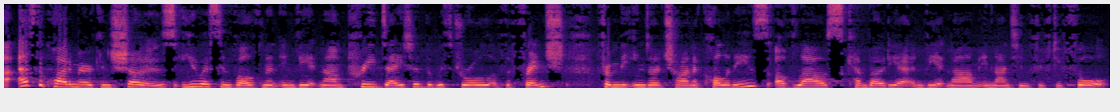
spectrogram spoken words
Uh, as the Quiet American shows, US involvement in Vietnam predated the withdrawal of the French from the Indochina colonies of Laos, Cambodia, and Vietnam in 1954.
